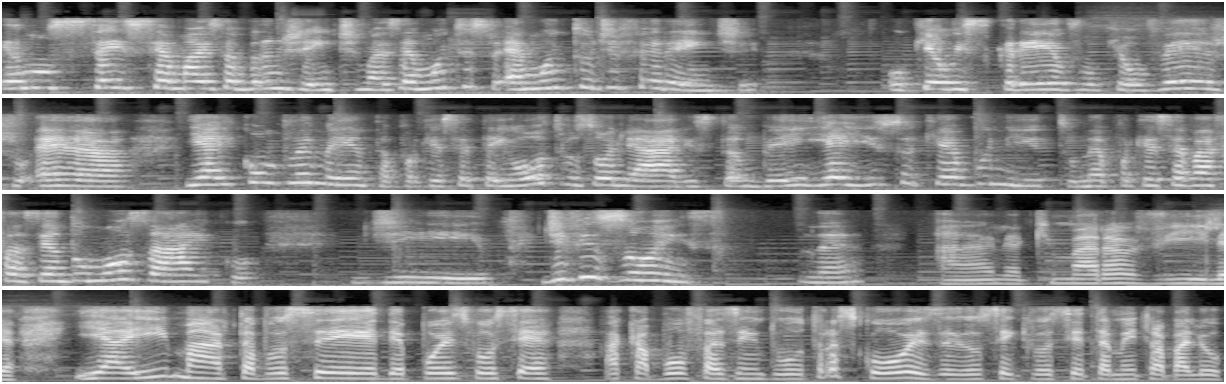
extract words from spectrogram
Eu não sei se é mais abrangente, mas é muito, é muito diferente. O que eu escrevo, o que eu vejo, é, e aí complementa, porque você tem outros olhares também, e é isso que é bonito, né? Porque você vai fazendo um mosaico de, de visões, né? Olha que maravilha. E aí, Marta, você depois você acabou fazendo outras coisas. Eu sei que você também trabalhou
